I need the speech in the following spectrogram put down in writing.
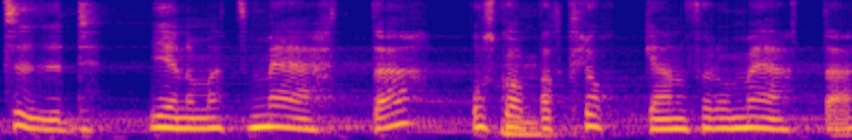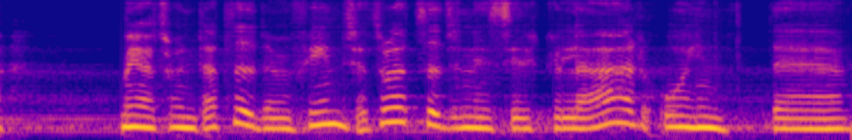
tid genom att mäta och skapat klockan för att mäta. Men jag tror inte att tiden finns. Jag tror att tiden är cirkulär och inte,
